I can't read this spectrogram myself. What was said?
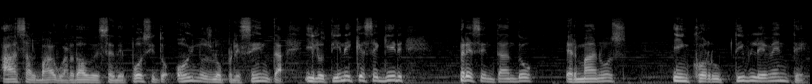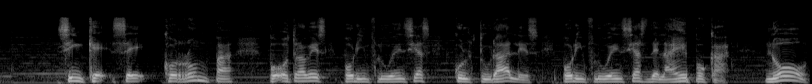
ha salvaguardado ese depósito. Hoy nos lo presenta y lo tiene que seguir presentando, hermanos, incorruptiblemente sin que se corrompa otra vez por influencias culturales, por influencias de la época. No,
